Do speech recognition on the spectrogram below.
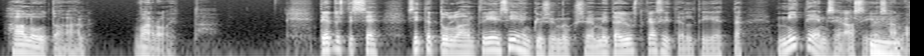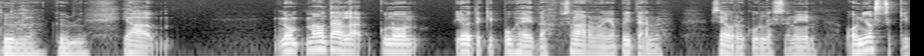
halutaan varoittaa. Tietysti se, sitten tullaan siihen kysymykseen, mitä just käsiteltiin, että miten se asia mm, sanotaan. Kyllä, kyllä. Ja no mä oon täällä, kun on joitakin puheita saarnoja ja pitänyt, seurakunnassa, niin on jossakin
